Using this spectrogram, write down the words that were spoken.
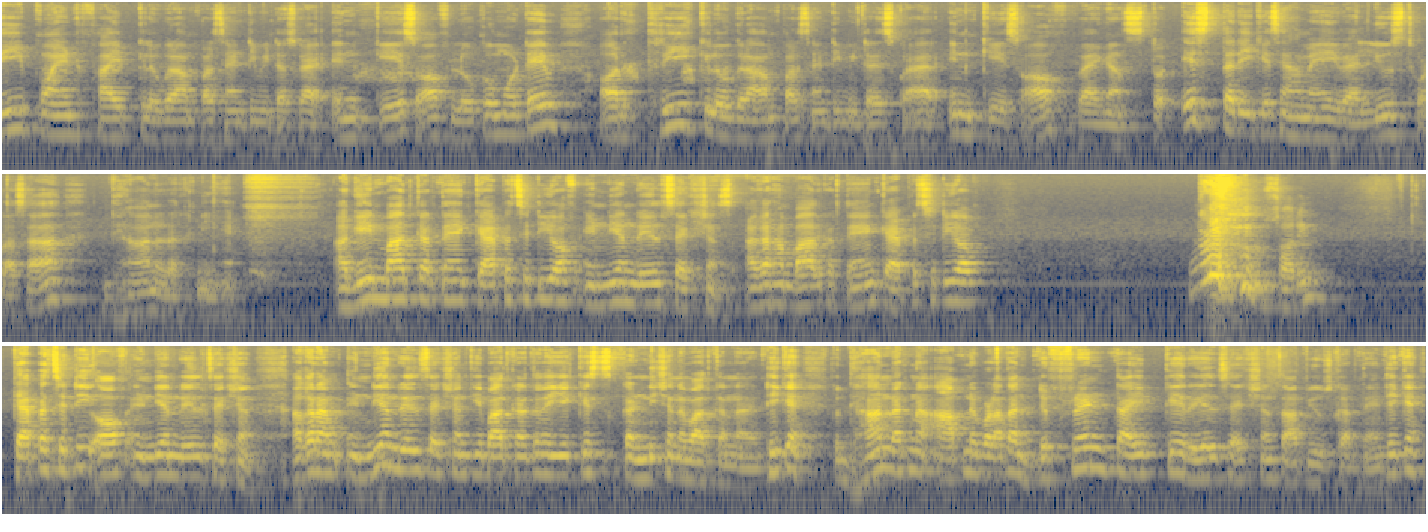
3.5 किलोग्राम पर centimetre square in case of locomotive और 3 किलोग्राम पर centimetre square in case of wagons तो इस तरीके से हमें ये वैल्यूज़ थोड़ा सा ध्यान रखनी है। अगेन बात करते हैं capacity of Indian rail sections अगर हम बात करते हैं capacity of sorry capacity of Indian rail section अगर हम इंडियन रेल सेक्शन की बात करते हैं तो ये किस कंडीशन में बात करना है? ठीक है? तो ध्यान रखना, आपने पढ़ा था डिफरेंट टाइप के रेल सेक्शन आप यूज़ करते हैं, ठीक है?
